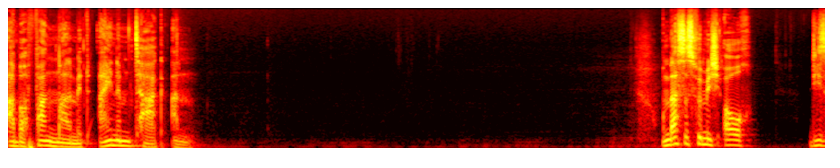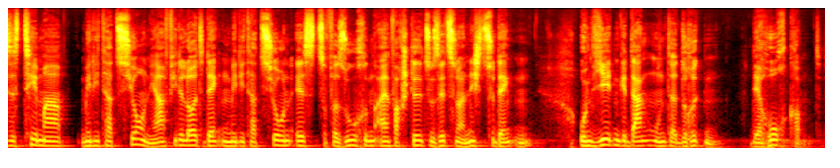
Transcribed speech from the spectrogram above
Aber fang mal mit einem Tag an. Und das ist für mich auch dieses Thema Meditation. Ja, viele Leute denken, Meditation ist zu versuchen, einfach still zu sitzen oder nicht zu denken und jeden Gedanken unterdrücken, der hochkommt.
